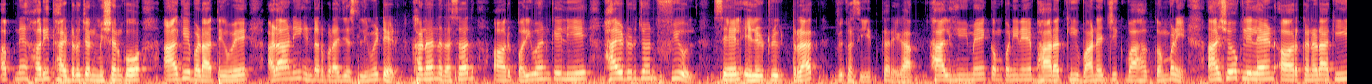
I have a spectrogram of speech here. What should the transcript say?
अपने हरित हाइड्रोजन मिशन को आगे बढ़ाते हुए अडानी इंटरप्राइजेस लिमिटेड, खनन, रसद और परिवहन के लिए hydrogen fuel cell electric truck विकसित करेगा। हाल ही में कंपनी ने भारत की वाणिज्यिक वाहक कंपनी अशोक लीलैंड और कनाडा की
